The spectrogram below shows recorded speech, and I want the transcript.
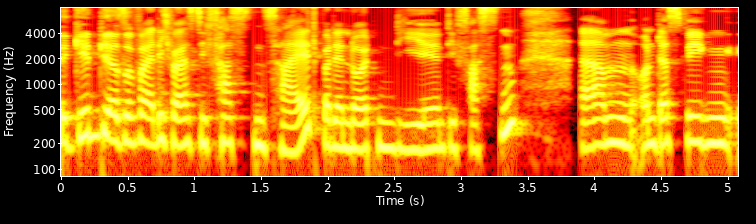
beginnt ja, soweit ich weiß, die Fastenzeit bei den Leuten, die, die fasten. Ähm, und deswegen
